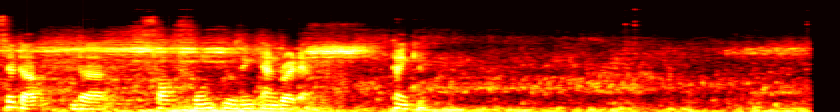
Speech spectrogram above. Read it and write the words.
set up the soft phone using Android app. Thank you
